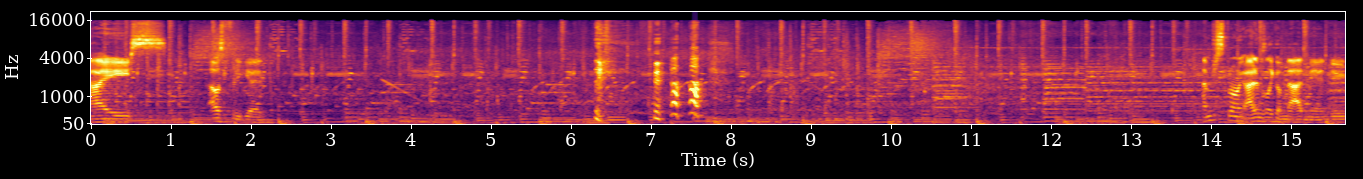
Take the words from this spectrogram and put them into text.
Nice. That was pretty good. I'm just throwing items like a madman, dude.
